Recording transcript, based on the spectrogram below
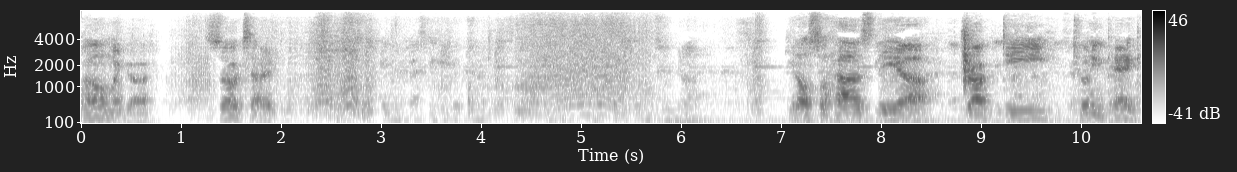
Oh my god. So excited. It also has the uh, drop D tuning peg,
